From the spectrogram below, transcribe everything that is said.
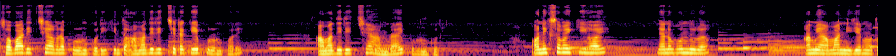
সবার ইচ্ছে আমরা পূরণ করি, কিন্তু আমাদের ইচ্ছেটা কে পূরণ করে? আমাদের ইচ্ছে আমরাই পূরণ করি। অনেক সময় কি হয় জানো বন্ধুরা, আমি আমার নিজের মতো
